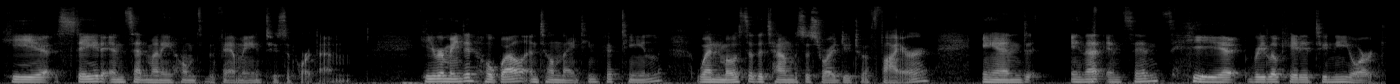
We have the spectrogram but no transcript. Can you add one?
he stayed and sent money home to the family to support them. He remained in Hopewell until 1915, when most of the town was destroyed due to a fire. And in that instance, he relocated to New York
